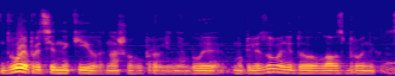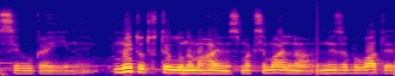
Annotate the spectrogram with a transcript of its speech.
Двоє працівників нашого управління були мобілізовані до лав Збройних сил України. Ми тут в тилу намагаємось максимально не забувати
